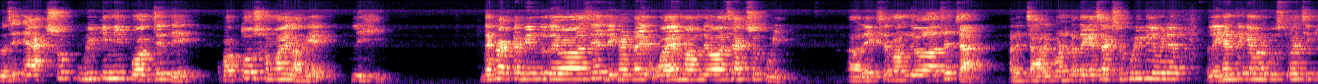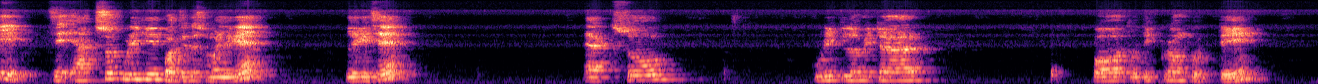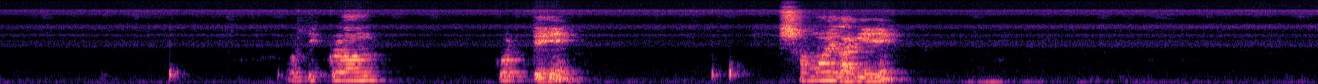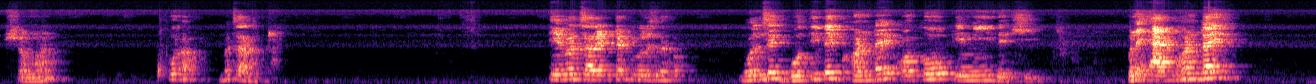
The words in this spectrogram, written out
বলছে, একশো কুড়ি কিমি পথ যেতে কত সময় লাগে লিখি। দেখো একটা বিন্দু দেওয়া আছে, যেখানটায় ওয়াই এর মান দেওয়া আছে একশো কুড়ি, আর এক্সের মান দেওয়া আছে চার। মানে চার ঘণ্টা থেকে গেছে একশো কুড়ি কিলোমিটার। তাহলে এখান থেকে আমরা বুঝতে পারছি কি? যে একশো কুড়ি কিমি পথ যেতে সময় লেগে, লেগেছে একশো কুড়ি কিলোমিটার পথ অতিক্রম করতে অতিক্রম করতে সময় লাগে সমান পুরা বা চার ঘণ্টা। এবার চারেরটা কি বলেছে দেখো? বলছে গতিবেগ ঘন্টায় কত কিমি দেখি? মানে এক ঘন্টায়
